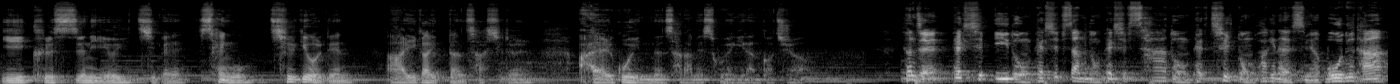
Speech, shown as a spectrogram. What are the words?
이 글쓴이의 집에 생후 7개월 된 아이가 있다는 사실을 알고 있는 사람의 소행이란 거죠. 현재 112동, 113동, 114동, 107동 확인하였으며 모두 다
